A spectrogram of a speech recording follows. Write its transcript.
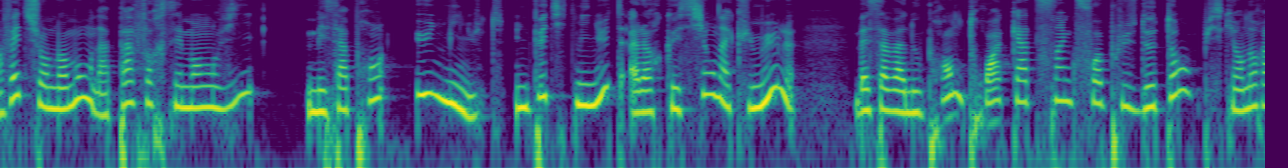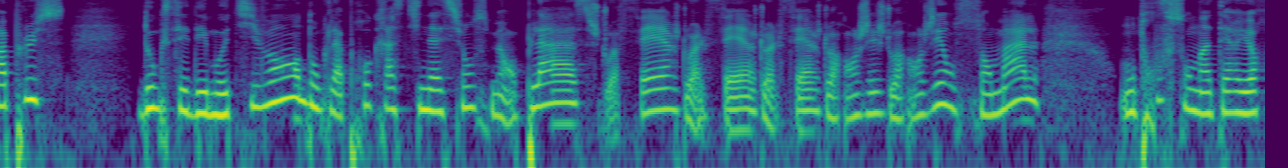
En fait, sur le moment, on n'a pas forcément envie, mais ça prend une minute, une petite minute, alors que si on accumule, ben ça va nous prendre 3, 4, 5 fois plus de temps, puisqu'il y en aura plus. Donc c'est démotivant, donc la procrastination se met en place, je dois faire, je dois le faire, je dois le faire, je dois ranger, je dois ranger, on se sent mal, on trouve son intérieur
